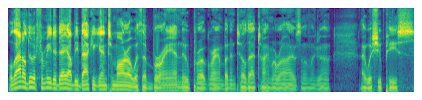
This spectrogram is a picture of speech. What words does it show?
Well, that'll do it for me today. I'll be back again tomorrow with a brand new program. But until that time arrives, oh my God, I wish you peace.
